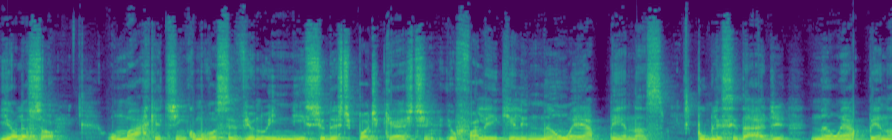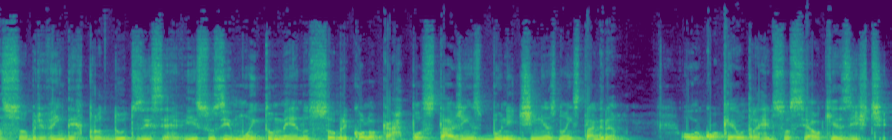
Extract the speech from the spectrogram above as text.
E olha só, o marketing, como você viu no início deste podcast, eu falei que ele não é apenas publicidade, não é apenas sobre vender produtos e serviços e muito menos sobre colocar postagens bonitinhas no Instagram ou qualquer outra rede social que existe.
